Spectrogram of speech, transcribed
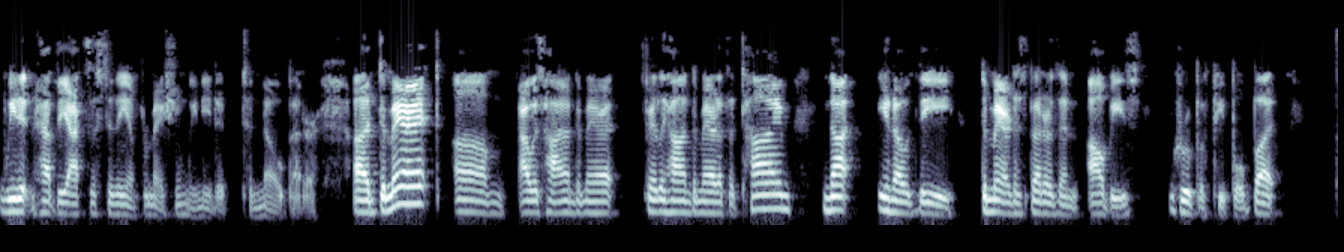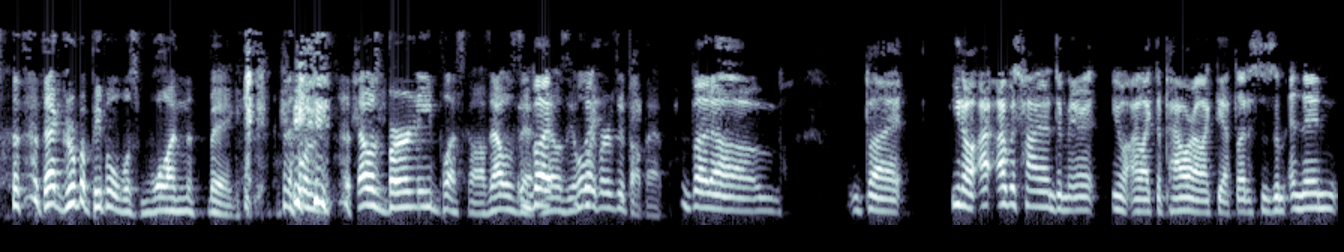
we didn't have the access to the information we needed to know better. Uh, Demeritt, um, I was high on Demeritt, fairly high on Demeritt at the time. Not, you know, the Demeritt is better than Albies group of people, but that group of people was one big. That was, that was Bernie Pleskoff. That was it. But- that was the only but- person who thought that. but um but you know I, I was high on Demeritt. You know i like the power i like the athleticism. And then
